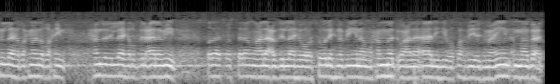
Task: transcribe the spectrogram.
بسم الله الرحمن الرحيم. الحمد لله رب العالمين. والصلاة والسلام على عبد الله ورسوله نبينا محمد وعلى آله وصحبه أجمعين. أما بعد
